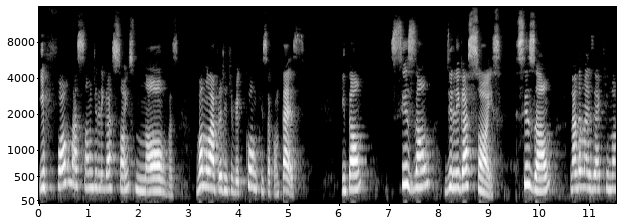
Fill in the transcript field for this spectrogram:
e formação de ligações novas. Vamos lá para a gente ver como que isso acontece? Então, cisão de ligações. Cisão nada mais é que uma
